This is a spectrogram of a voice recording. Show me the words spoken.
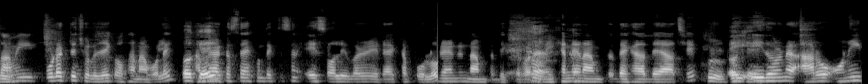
তো আমি প্রোডাক্টে চলে যাই কথা না বলে. আমার কাছে এখন দেখতেছেন এস অলিভারের এটা একটা পোলো ব্র্যান্ডের নামটা দেখতে পারেন। হ্যাঁ, এখানে নামটা দেখা দেয়া আছে। এই এই ধরনের আরও অনেক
